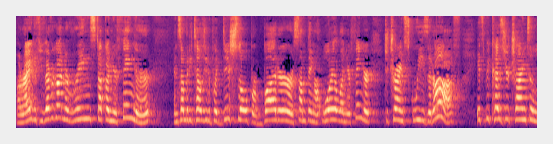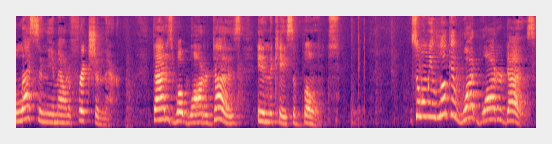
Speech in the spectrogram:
All right, if you've ever gotten a ring stuck on your finger and somebody tells you to put dish soap or butter or something or oil on your finger to try and squeeze it off, it's because you're trying to lessen the amount of friction there. That is what water does in the case of bones. So when we look at what water does,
